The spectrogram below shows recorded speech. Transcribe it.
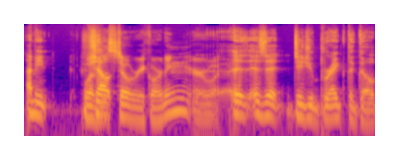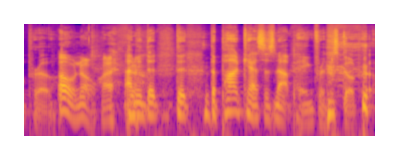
I mean, was shall- it still recording or what? is, it? Did you break the GoPro? Oh no, I, I mean, the, the the podcast is not paying for this GoPro.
